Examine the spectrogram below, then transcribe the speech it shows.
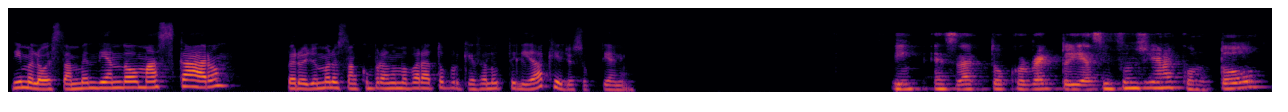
dime, lo están vendiendo más caro, pero ellos me lo están comprando más barato porque esa es la utilidad que ellos obtienen. Sí, exacto, correcto. Y así funciona con todo.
